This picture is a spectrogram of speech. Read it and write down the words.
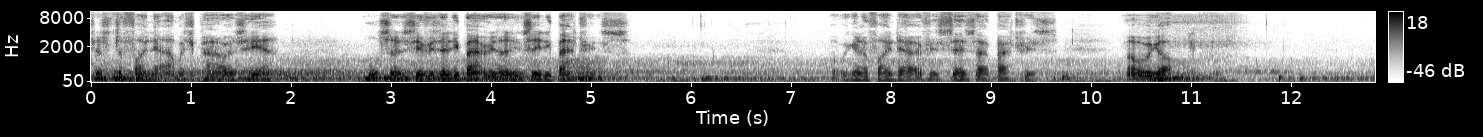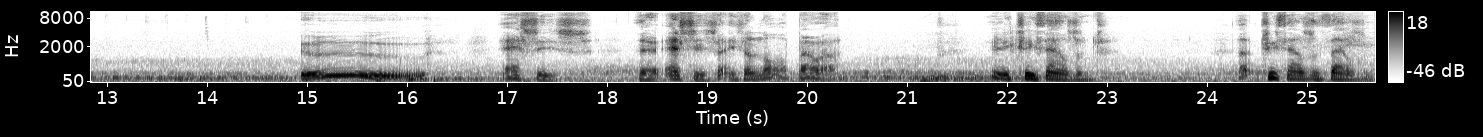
Just to find out how much power is here. Also to see if there's any batteries. I didn't see any batteries. But we're going to find out if it says our batteries. What have we got? Ooh, S's. There, S's, that is a lot of power. Nearly 2,000. Uh, 2,000,000.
